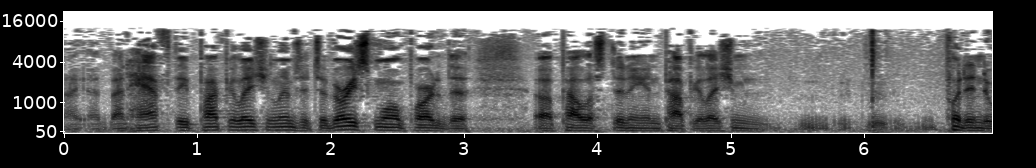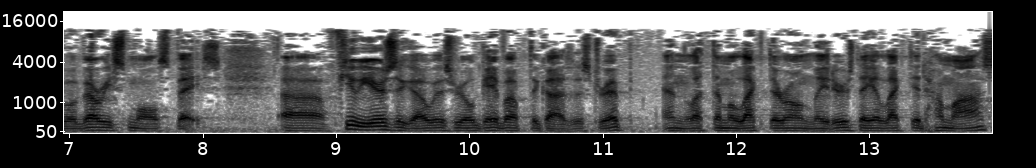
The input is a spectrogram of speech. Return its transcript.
about half the population lives. It's a very small part of the uh, Palestinian population put into a very small space. A few years ago, Israel gave up the Gaza Strip and let them elect their own leaders. They elected Hamas,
